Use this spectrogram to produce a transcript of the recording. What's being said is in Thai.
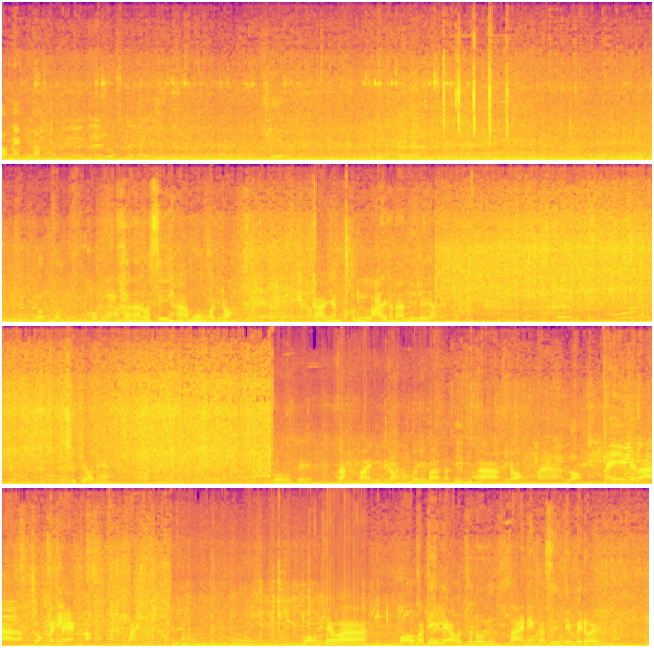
ล้อแม็กเนาะรถผมโคตรงามขนาดว่าซี่หาโมงแล้วพี่น้องกายยังคนร้ายขนาดนี้เลยอะ สุดยอดแน่โอเคสบายดีพี่น้องมือบาสตีสิผ้าพี่น้องมาเลาะในเวลาช่วงแรงๆเนาะไป แต่ว่าปกติแล้วถนนซ้ายเนี่ยก็สิเต็มไปด้วย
